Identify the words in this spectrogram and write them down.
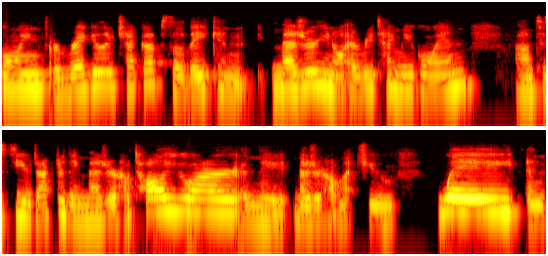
going for regular checkups so they can measure, you know, every time you go in um, to see your doctor, they measure how tall you are and they measure how much you weigh. And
